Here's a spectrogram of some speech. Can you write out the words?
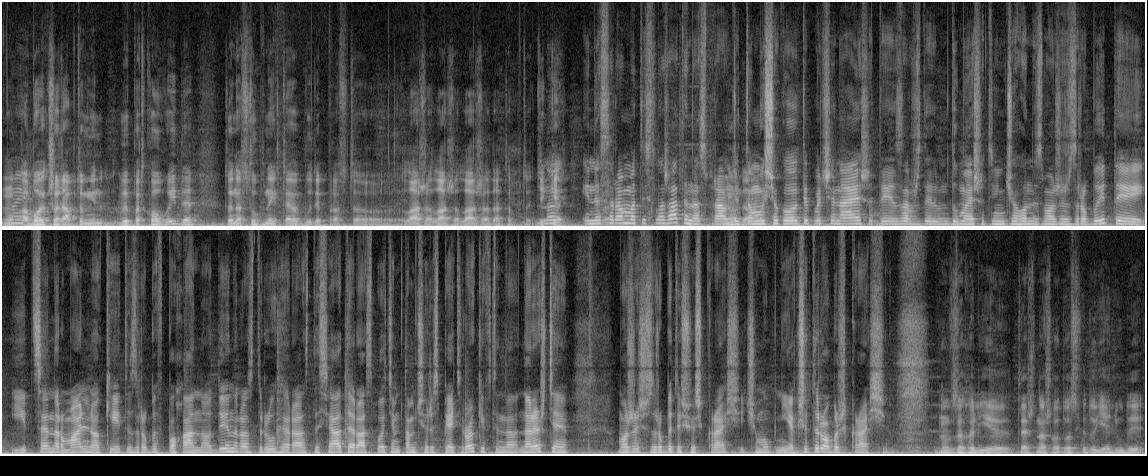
Ну, Ну, або якщо раптом він випадково вийде, то наступний в тебе буде просто лажа, лажа, лажа. Да? Тобто, тільки... Ну, і не соромитись лажати насправді, Ну, да. тому що коли ти починаєш, і ти завжди думаєш, що ти нічого не зможеш зробити, і це нормально, окей, ти зробив погано один раз, другий раз, десятий раз, потім там через п'ять років ти на- нарешті можеш зробити щось краще. Чому б ні? Якщо ти робиш краще. Ну, взагалі, теж з нашого досвіду є люди,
